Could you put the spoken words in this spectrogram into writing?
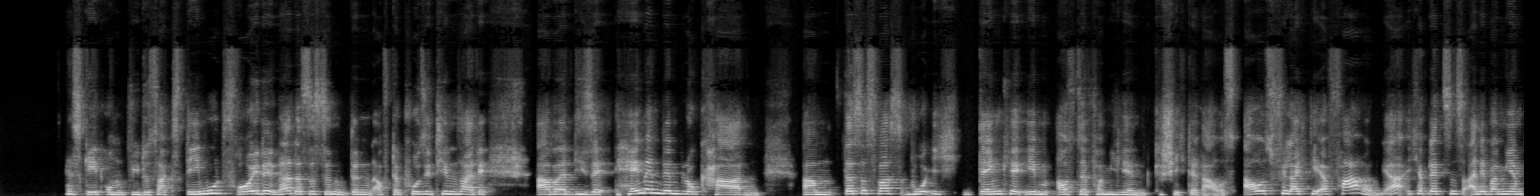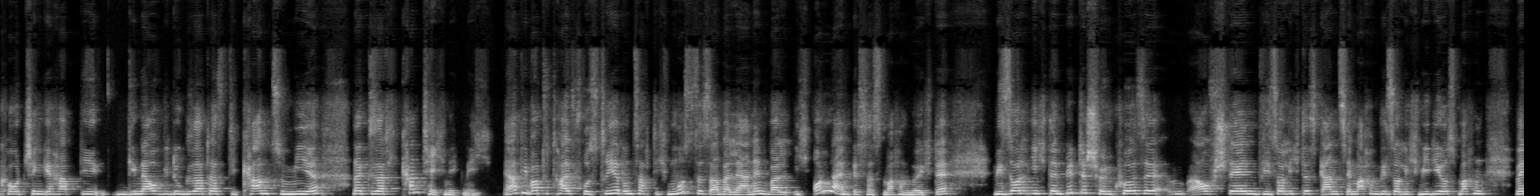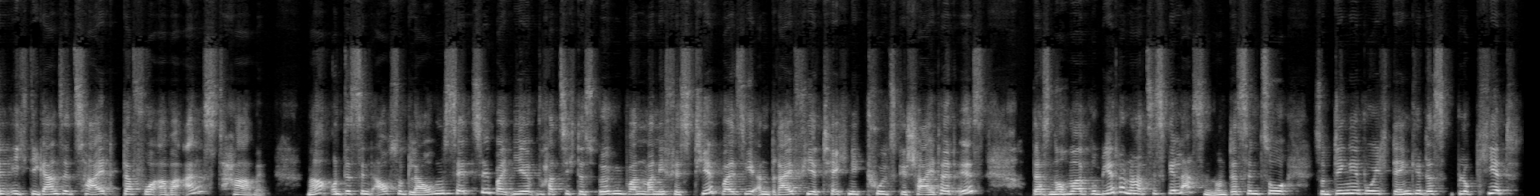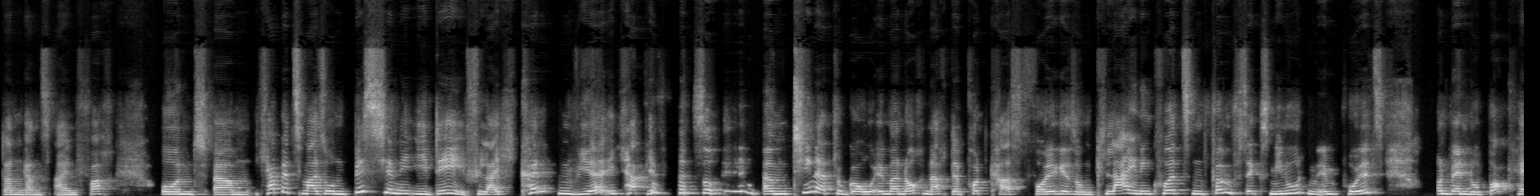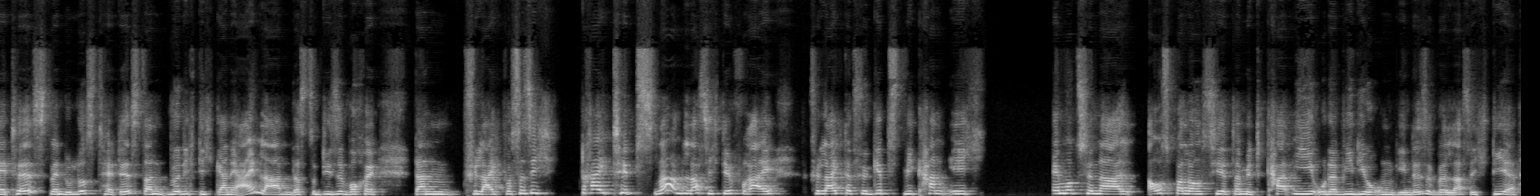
Es geht um, wie du sagst, Demut, Freude, ne? das ist dann, auf der positiven Seite. Aber diese hemmenden Blockaden, ähm, das ist was, wo ich denke, eben aus der Familiengeschichte raus, aus vielleicht die Erfahrung. Ja, ich habe letztens eine bei mir im Coaching gehabt, die genau wie du gesagt hast, die kam zu mir und hat gesagt, ich kann Technik nicht. Ja, die war total frustriert und sagt, ich muss das aber lernen, weil ich Online-Business machen möchte. Wie soll ich denn bitte schön Kurse ähm, aufstellen? Wie soll ich das Ganze machen? Wie soll ich Videos machen, wenn wenn ich die ganze Zeit davor aber Angst habe. Na, und das sind auch so Glaubenssätze. Bei ihr hat sich das irgendwann manifestiert, weil sie an drei, vier Techniktools gescheitert ist, das nochmal probiert und hat es gelassen. Und das sind so, so Dinge, wo ich denke, das blockiert dann ganz einfach. Und ähm, ich habe jetzt mal so ein bisschen eine Idee. Vielleicht könnten wir, ich habe jetzt so ähm, Tina to go immer noch nach der Podcast-Folge so einen kleinen, kurzen, fünf, sechs Minuten Impuls. Und wenn du Bock hättest, wenn du Lust hättest, dann würde ich dich gerne einladen, dass du diese Woche dann vielleicht, was weiß ich, drei Tipps, ne, lass ich dir frei, vielleicht dafür gibst, wie kann ich emotional ausbalancierter mit KI oder Video umgehen. Das überlasse ich dir.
